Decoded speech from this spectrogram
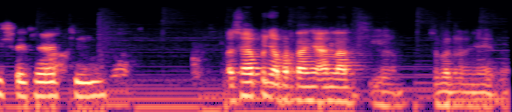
bisa jadi. saya punya pertanyaan lagi sebenarnya itu.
